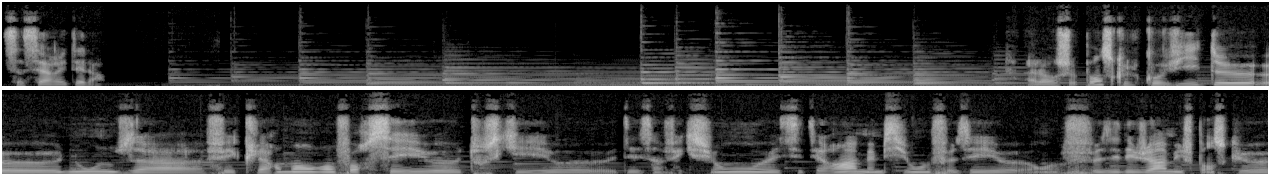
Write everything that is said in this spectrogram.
ça s'est arrêté là. Alors je pense que le Covid, nous, a fait clairement renforcer tout ce qui est euh, désinfection, etc. Même si on le faisait, on le faisait déjà, mais je pense que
